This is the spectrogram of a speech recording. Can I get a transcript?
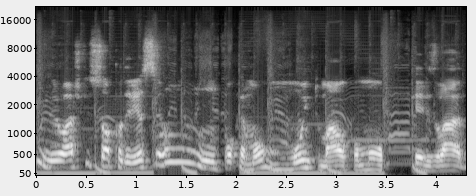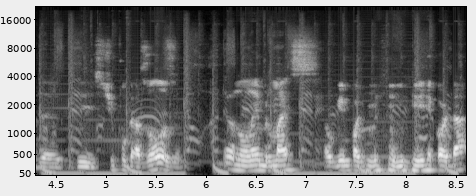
eu, eu acho que só poderia ser um, um Pokémon muito mal, como aqueles lá de, de, tipo gasoso. Eu não lembro mais, alguém pode me, me recordar?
